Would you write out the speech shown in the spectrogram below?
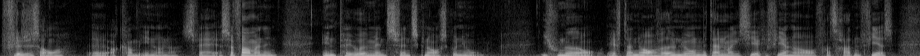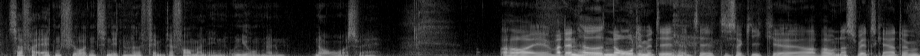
flyttes over øh, og komme ind under Sverige. Og så får man en, en periode med en svensk-norsk union i 100 år, efter Norge har været union med Danmark i cirka 400 år, fra 1380, så fra 1814 til 1905, der får man en union mellem Norge og Sverige. Og øh, hvordan havde Norge det med det, at øh, de så gik øh, og var under svensk herredømme?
